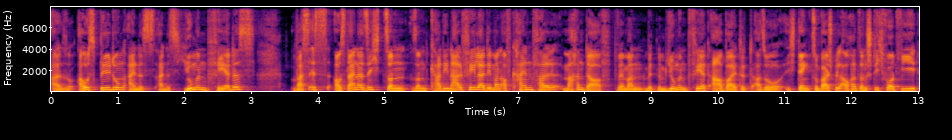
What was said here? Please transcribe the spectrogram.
also Ausbildung eines, eines jungen Pferdes. Was ist aus deiner Sicht so ein, so ein Kardinalfehler, den man auf keinen Fall machen darf, wenn man mit einem jungen Pferd arbeitet? Also ich denke zum Beispiel auch an so ein Stichwort wie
